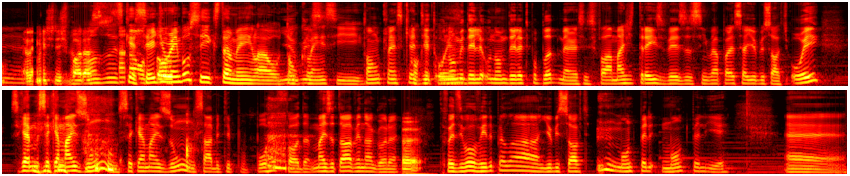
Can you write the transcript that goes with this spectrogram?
Ah, é. elementos de Não exploração. vamos esquecer de todo- Rainbow Six também, lá, o E Tom Clancy. Tom Clancy que é dito, o nome dele, o nome dele é tipo Blood Mary, assim, se falar mais de três vezes assim, vai aparecer a Ubisoft. Oi? Você quer, você quer mais um? Você quer mais um? Sabe, tipo, porra é foda. Mas eu tava vendo agora. É. Foi desenvolvido pela Ubisoft Montpellier. Montpellier. É,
